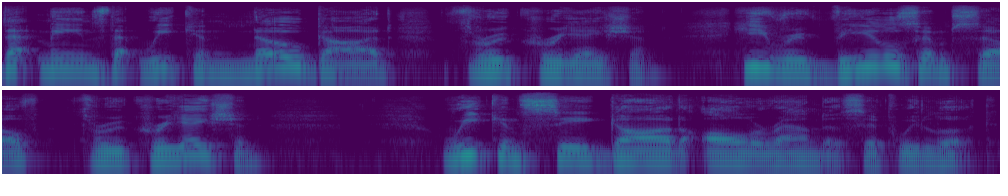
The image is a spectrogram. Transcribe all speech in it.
That means that we can know God through creation. He reveals himself through creation. We can see God all around us if we look.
